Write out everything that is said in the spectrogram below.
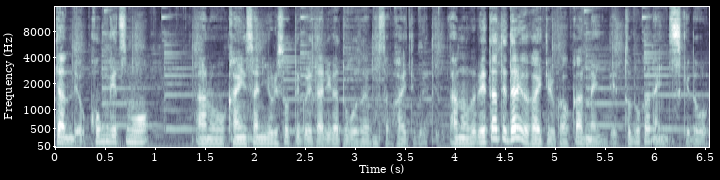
たんだよ。今月もあの会員さんに寄り添ってくれてありがとうございますと書いてくれて、あのレターって誰が書いてるか分かんないんで届かないんですけど、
